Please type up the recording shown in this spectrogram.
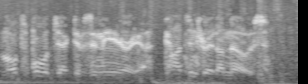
got multiple objectives in the area. Concentrate on those.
